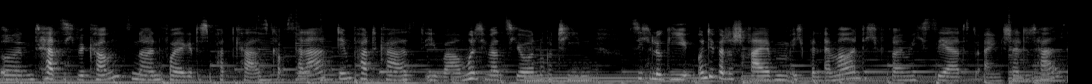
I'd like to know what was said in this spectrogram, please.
und herzlich willkommen zur neuen Folge des Podcasts Kopfsalat, dem Podcast über Motivation, Routinen, Psychologie und über das Schreiben. Ich bin Emma und ich freue mich sehr, dass du eingeschaltet hast.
